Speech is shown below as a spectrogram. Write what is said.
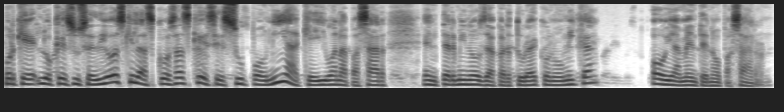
Porque lo que sucedió es que las cosas que se suponía que iban a pasar en términos de apertura económica, obviamente no pasaron.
